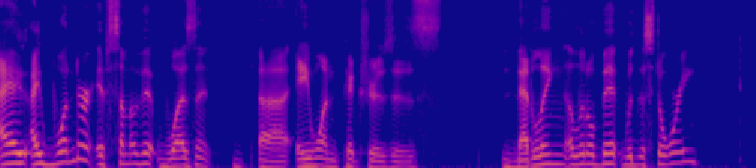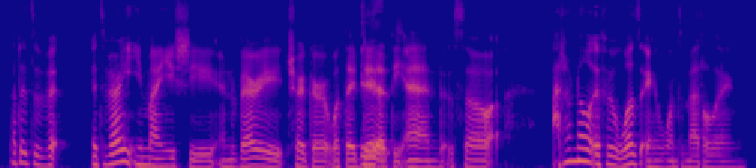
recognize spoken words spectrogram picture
I I wonder if some of it wasn't uh, A1 Pictures is meddling a little bit with the story. But it's a ve- it's very Imaishi and very Trigger what they did at the end. So I don't know if it was A1's meddling.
